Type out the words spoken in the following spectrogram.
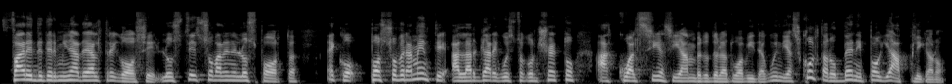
fare determinate altre cose, lo stesso vale nello sport. Ecco, posso veramente allargare questo concetto a qualsiasi ambito della tua vita, quindi ascoltalo bene e poi applicano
